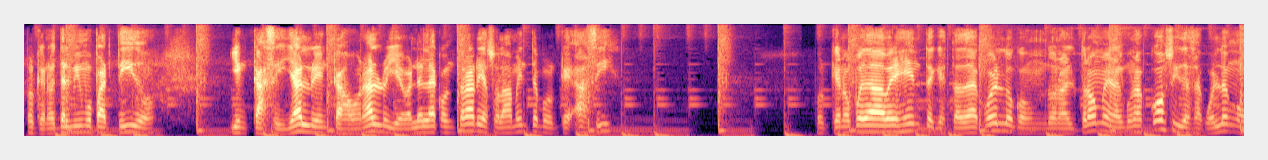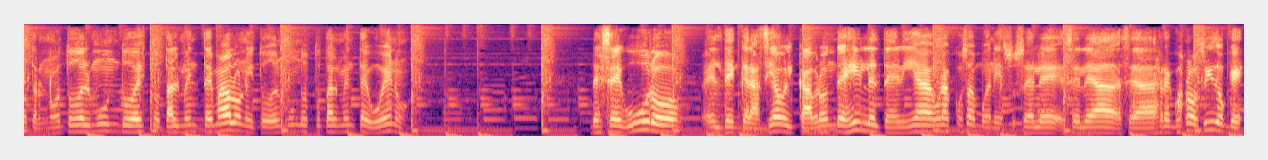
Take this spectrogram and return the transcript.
porque no es del mismo partido, y encasillarlo y encajonarlo y llevarle la contraria solamente porque así porque no puede haber gente que está de acuerdo con Donald Trump en algunas cosas y desacuerdo en otras. No todo el mundo es totalmente malo ni todo el mundo es totalmente bueno. De seguro, el desgraciado, el cabrón de Hitler tenía unas cosas buenas y eso se le, se le ha, se ha reconocido que,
